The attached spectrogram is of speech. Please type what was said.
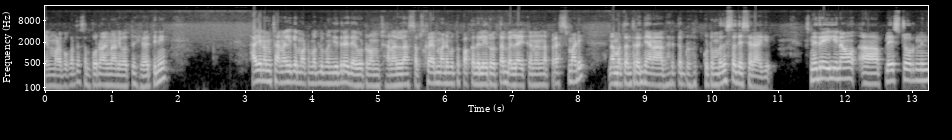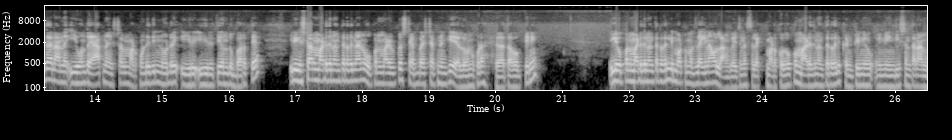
ಏನು ಮಾಡಬೇಕು ಅಂತ ಸಂಪೂರ್ಣವಾಗಿ ನಾನು ಇವತ್ತು ಹೇಳ್ತೀನಿ. ಹಾಗೆ ನಮ್ಮ ಚಾನಲ್ಗೆ ಮೊಟ್ಟ ಮೊದಲು ಬಂದಿದ್ದರೆ ದಯವಿಟ್ಟು ನಮ್ಮ ಚಾನಲ್ನ ಸಬ್ಸ್ಕ್ರೈಬ್ ಮಾಡಿ ಮತ್ತು ಪಕ್ಕದಲ್ಲಿರುವಂಥ ಬೆಲ್ ಐಕನನ್ನು ಪ್ರೆಸ್ ಮಾಡಿ. ನಮ್ಮ ತಂತ್ರಜ್ಞಾನ ಆಧಾರಿತ ಬೃಹತ್ ಕುಟುಂಬದ ಸದಸ್ಯರಾಗಿ. ಸ್ನೇಹಿತರೆ, ಇಲ್ಲಿ ನಾವು ಪ್ಲೇಸ್ಟೋರ್ನಿಂದ ನಾನು ಈ ಒಂದು ಆ್ಯಪ್ನ ಇನ್ಸ್ಟಾಲ್ ಮಾಡ್ಕೊಂಡಿದ್ದೀನಿ. ನೋಡಿರಿ, ಈ ಈ ರೀತಿ ಒಂದು ಬರುತ್ತೆ. ಇಲ್ಲಿ ಇನ್ಸ್ಟಾಲ್ ಮಾಡಿದ ನಂತರದಲ್ಲಿ ನಾನು ಓಪನ್ ಮಾಡಿಬಿಟ್ಟು ಸ್ಟೆಪ್ ಬೈ ಸ್ಟೆಪ್ ನಿಮಗೆ ಎಲ್ಲವನ್ನು ಕೂಡ ಹೇಳ್ತಾ ಹೋಗ್ತೀನಿ. ಇಲ್ಲಿ ಓಪನ್ ಮಾಡಿದ ನಂತರದಲ್ಲಿ ಮೊಟ್ಟ ಮೊದಲಾಗಿ ನಾವು ಲ್ಯಾಂಗ್ವೇಜ್ನ ಸೆಲೆಕ್ಟ್ ಮಾಡ್ಕೋಬೇಕು. ಮಾಡಿದ ನಂತರದಲ್ಲಿ ಕಂಟಿನ್ಯೂ ಇನ್ ಇಂಗ್ಲೀಷ್ ಅಂತ ನಾನು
